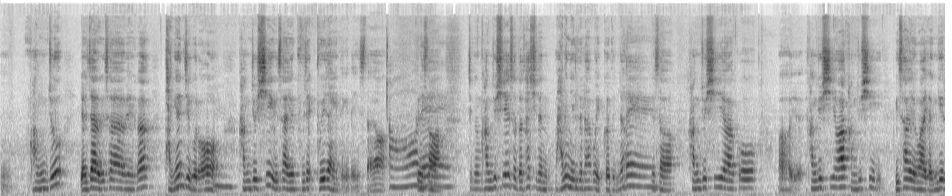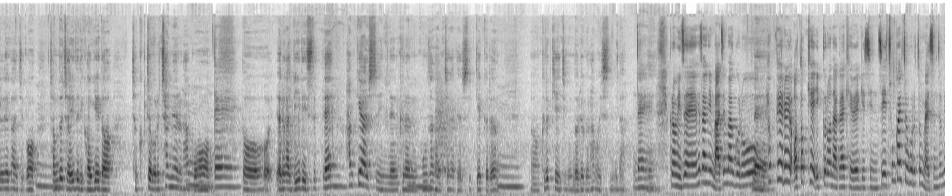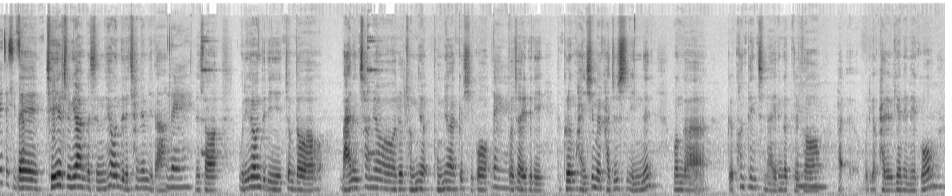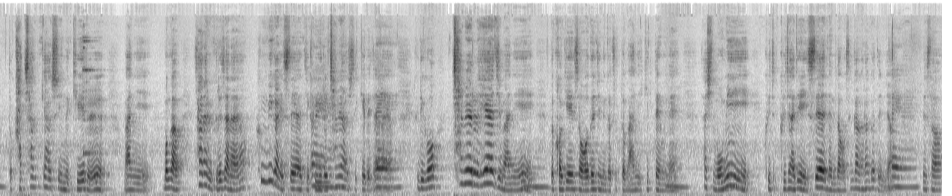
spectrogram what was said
음, 광주 여자 의사회가 당연직으로 음. 광주시 의사회 부재, 부회장이 되게 돼 있어요. 아, 그래서 네. 지금 광주시에서도 사실은 많은 일들을 하고 있거든요. 네. 그래서 광주시하고 어, 광주시와 광주시 의사회와 연계를 해가지고 음. 좀더 저희들이 거기에 더 적극적으로 참여를 하고 음, 네. 또 여러 가지 일이 있을 때 음. 함께 할 수 있는 그런 음. 봉사단체가 될 수 있게끔 음, 어, 그렇게 지금 노력을 하고 있습니다. 네. 그럼 이제 회장님 마지막으로 네. 협회를 어떻게 이끌어 나갈 계획이신지 총괄적으로 좀 말씀 좀 해주시죠. 네, 제일 중요한 것은 회원들의 참여입니다. 네. 그래서 우리 회원들이 좀 더 많은 참여를 격려, 독려할 것이고 네. 또 저희들이 또 그런 관심을 가질 수 있는 뭔가 그 콘텐츠나 이런 것들을 더 음. 바- 우리가 발견해내고 음. 또 같이 함께 할 수 있는 기회를 많이 뭔가 사람이 그러잖아요. 흥미가 있어야지 그 네. 일을 참여할 수 있게 되잖아요. 네. 그리고 참여를 해야지만이 음. 또 거기에서 얻어지는 것들도 많이 있기 때문에 음. 사실 몸이 그, 그 자리에 있어야 된다고 생각을 하거든요. 네. 그래서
